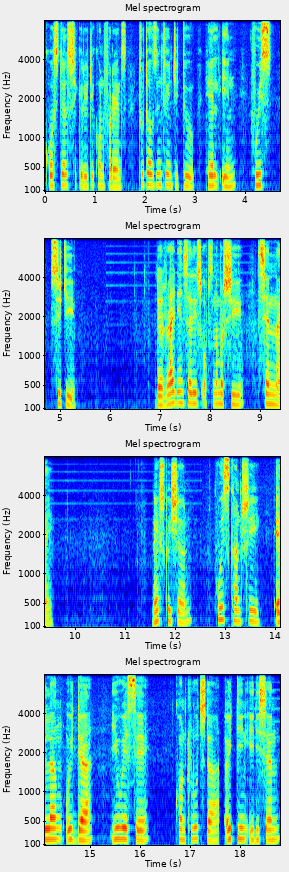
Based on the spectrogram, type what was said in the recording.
Coastal Security Conference 2022 held in which city? The right answer is option number C, Chennai. Next question. Which country along with the USA concludes the 18th edition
